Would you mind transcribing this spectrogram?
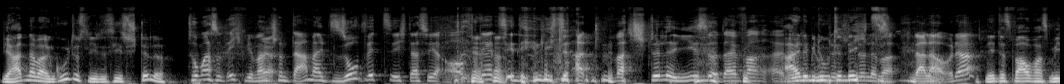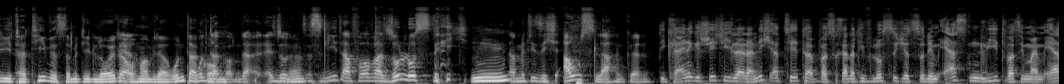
Wir hatten aber ein gutes Lied, es hieß Stille. Thomas und ich, wir waren schon damals so witzig, dass wir auf der CD ein Lied hatten, was Stille hieß und einfach äh, Eine Minute Stille nichts. war. Lala, oder? Nee, das war auch was Meditatives, damit die Leute Ja. auch mal wieder runterkommen. Runterkommen. Also das Lied davor war so lustig, Mhm. damit die sich auslachen können. Die kleine Geschichte, die ich leider nicht erzählt habe, was relativ lustig ist, zu dem ersten Lied, was in meinem ersten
